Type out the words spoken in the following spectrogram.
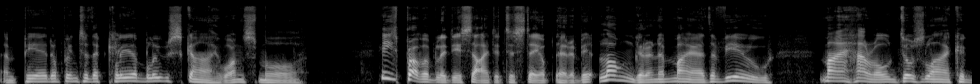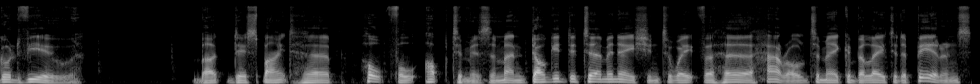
and peered up into the clear blue sky once more. He's probably decided to stay up there a bit longer and admire the view. My Harold does like a good view. But despite her hopeful optimism and dogged determination to wait for her Harold to make a belated appearance,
